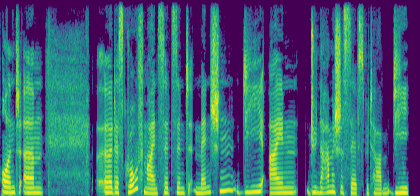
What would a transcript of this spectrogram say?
Und ähm, äh, das Growth Mindset sind Menschen, die ein dynamisches Selbstbild haben, die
